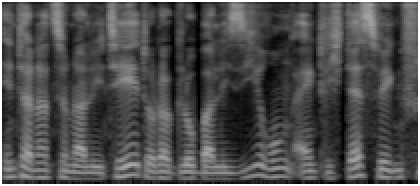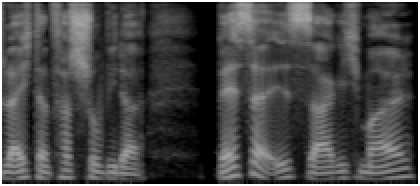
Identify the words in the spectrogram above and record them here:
Internationalität oder Globalisierung eigentlich deswegen vielleicht dann fast schon wieder besser ist, sage ich mal,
